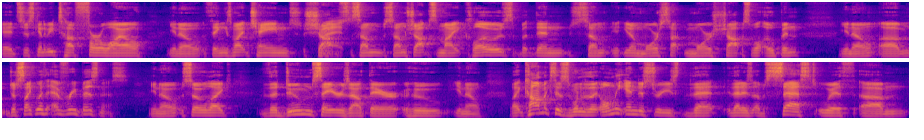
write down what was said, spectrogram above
It's just going to be tough for a while. You know, things might change. Shops, Right. some some shops might close, but then some, you know, more more shops will open. You know, um, just like with every business. You know, so like the doomsayers out there who, you know, like comics is one of the only industries that that is obsessed with um,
